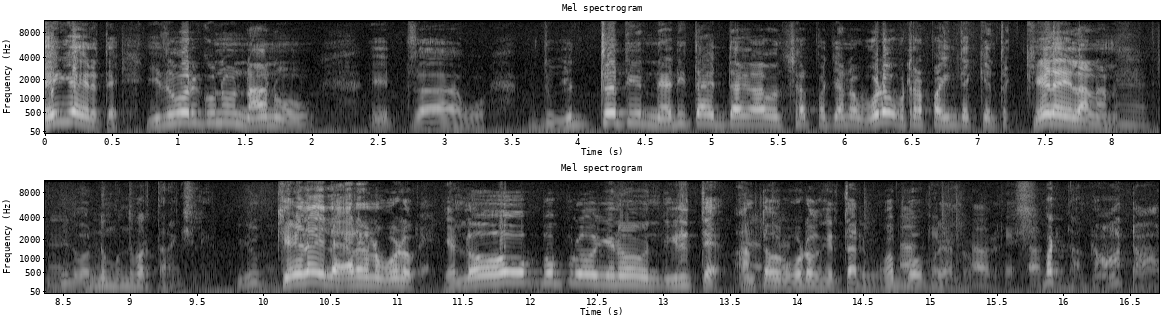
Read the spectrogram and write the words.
ಧೈರ್ಯ ಇರುತ್ತೆ. ಇದುವರೆಗೂ ನಾನು ಇಟ್ಸ್ ಯುದ್ಧ ತೀರ್ ನಡೀತಾ ಇದ್ದಾಗ ಒಂದು ಸ್ವಲ್ಪ ಜನ ಓಡೋಗ್ಬಿಟ್ರಪ್ಪ ಹಿಂದಕ್ಕೆ ಅಂತ ಕೇಳೇ ಇಲ್ಲ ನಾನು. ಇದು ಮುಂದೆ ಬರ್ತಾರೆ ಆ್ಯಕ್ಚುಲಿ ಇದು ಕೇಳೇ ಇಲ್ಲ ಯಾರನ್ನ ಓಡೋ ಎಲ್ಲೋ ಒಬ್ಬೊಬ್ರು ಏನೋ ಒಂದು ಇರುತ್ತೆ ಅಂಥವ್ರು ಓಡೋಗಿರ್ತಾರೆ ಒಬ್ಬೊಬ್ರು ಎಲ್ಲರೂ. ಓಕೆ ಬಟ್ ನಾಟ್ ಆಲ್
